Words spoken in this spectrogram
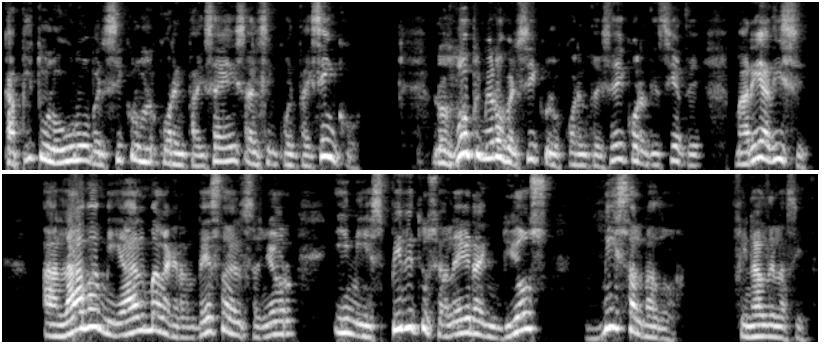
capítulo 1, versículos 46 al 55. Los dos primeros versículos, 46 y 47, María dice, Alaba mi alma la grandeza del Señor y mi espíritu se alegra en Dios, mi Salvador. Final de la cita.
